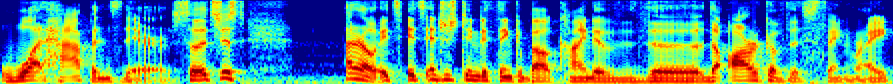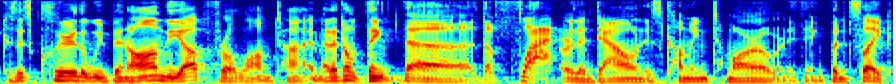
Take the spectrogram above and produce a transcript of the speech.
What happens there? So it's just I don't know. It's it's interesting to think about kind of the the arc of this thing, right? Because it's clear that we've been on the up for a long time, and I don't think the the flat or the down is coming tomorrow or anything. But it's like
